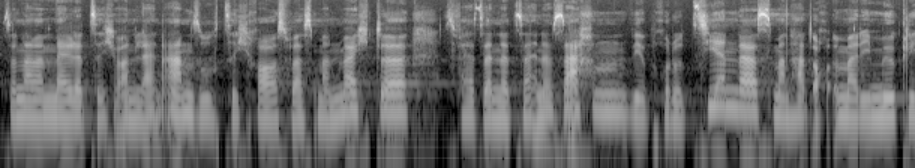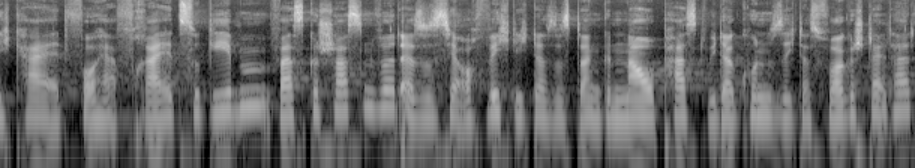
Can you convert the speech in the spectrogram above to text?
sondern man meldet sich online an, sucht sich raus, was man möchte, versendet seine Sachen, wir produzieren das. Man hat auch immer die Möglichkeit, vorher freizugeben, was geschossen wird. Also es ist ja auch wichtig, dass es dann genau passt, wie der Kunde sich das vorgestellt hat.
